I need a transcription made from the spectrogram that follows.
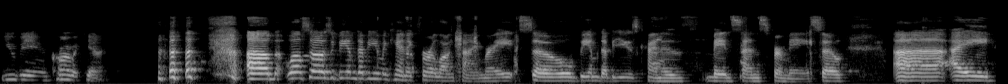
You being a car mechanic. um, well, so I was a BMW mechanic for a long time, right? So BMWs kind of made sense for me. So uh, I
